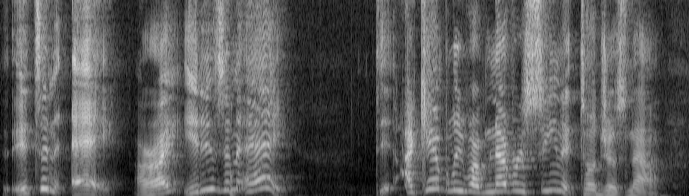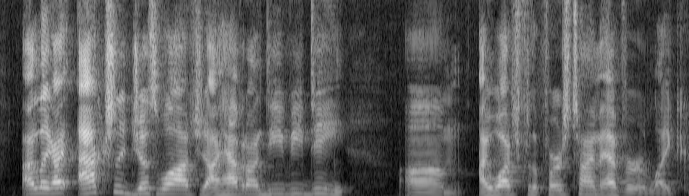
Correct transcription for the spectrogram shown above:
It's an A. All right? It is an A. I can't believe I've never seen it till just now. I like I actually just watched it. I have it on DVD. Um I watched for the first time ever like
